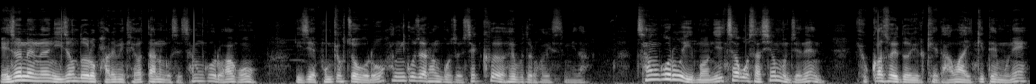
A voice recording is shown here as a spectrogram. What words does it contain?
예전에는 이 정도로 발음이 되었다는 것을 참고로 하고 이제 본격적으로 한 구절 한 구절 체크해 보도록 하겠습니다. 참고로 이번 1차 고사 시험 문제는 교과서에도 이렇게 나와 있기 때문에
